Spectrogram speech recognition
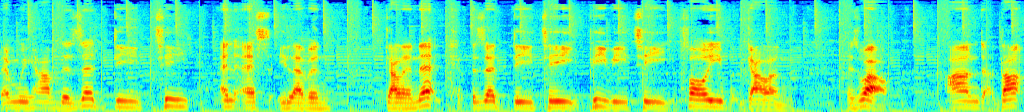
Then we have the ZDT NS11 Gallonek, ZDT PVT 5 gallon as well. And that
